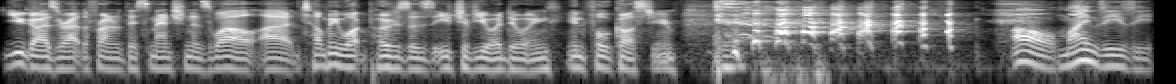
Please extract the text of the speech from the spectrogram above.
you guys are at the front of this mansion as well. Uh, tell me what poses each of you are doing in full costume. Oh, mine's easy.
